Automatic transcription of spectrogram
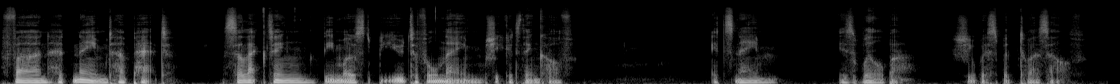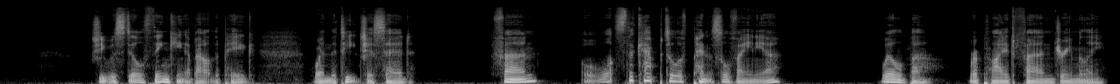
Fern had named her pet, selecting the most beautiful name she could think of. Its name is Wilbur, she whispered to herself. She was still thinking about the pig when the teacher said, Fern, What's the capital of Pennsylvania? Wilbur, replied Fern dreamily.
